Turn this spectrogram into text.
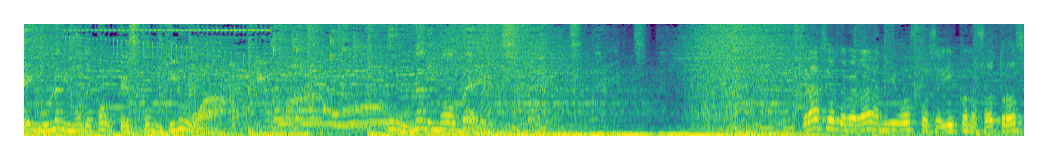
en Unánimo Deportes continúa. Unánimo Bet. Gracias de verdad amigos por seguir con nosotros.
